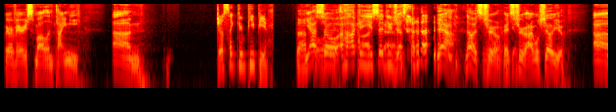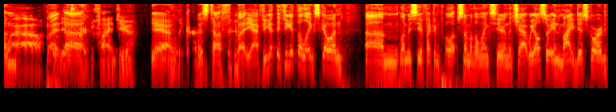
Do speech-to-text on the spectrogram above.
we are very small and tiny. Um, Just like your pee pee. Yeah, so Boys Haka, you said you just yeah. No, it's true. It's true. I will show you. Um, wow, but, it is uh, hard to find you. Yeah, Holy crap. it's tough. But yeah, if you get if you get the links going, um, let me see if I can pull up some of the links here in the chat. We also in my Discord.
